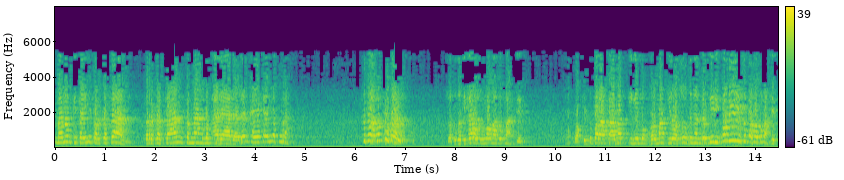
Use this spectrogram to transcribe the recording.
memang kita ini terkesan, terkesan senang mengada-ada dan kayak-kayaknya kurang. Sebuah contoh baru. Suatu ketika Rasulullah masuk masjid. Ya, waktu itu para sahabat ingin menghormati Rasul dengan berdiri, berdiri semua satu masjid.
